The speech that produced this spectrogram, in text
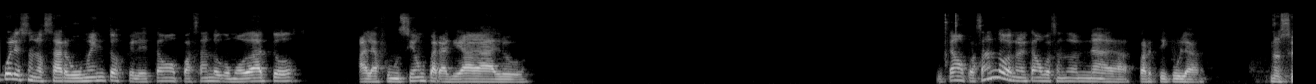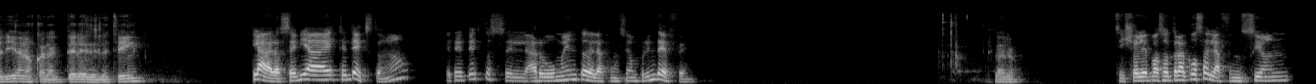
¿cuáles son los argumentos que le estamos pasando como datos a la función para que haga algo? ¿Le estamos pasando o no le estamos pasando nada particular? ¿No serían los caracteres del string? Claro, sería este texto, ¿no? Este texto es el argumento de la función printf. Claro. Si yo le paso otra cosa, la función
